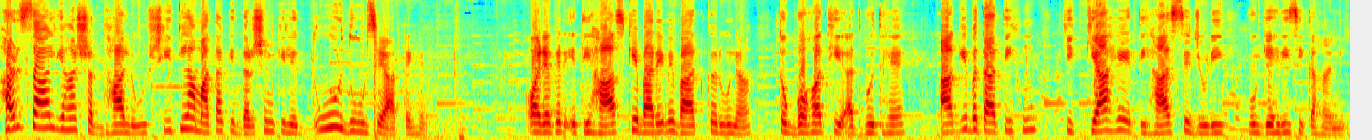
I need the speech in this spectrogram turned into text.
हर साल यहाँ श्रद्धालु शीतला माता के दर्शन के लिए दूर दूर से आते हैं। और अगर इतिहास के बारे में बात करूँ ना तो बहुत ही अद्भुत है। आगे बताती हूँ कि क्या है इतिहास से जुड़ी वो गहरी सी कहानी। है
